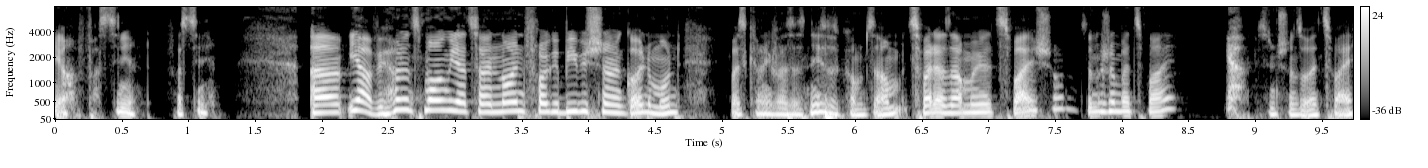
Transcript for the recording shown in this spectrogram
ja, faszinierend, faszinierend. Äh, ja, wir hören uns morgen wieder zu einer neuen Folge Bibelstunde Goldemund. Ich weiß gar nicht, was als nächstes kommt. Sam 2. Samuel 2 schon? Sind wir schon bei 2? Ja, wir sind schon so bei 2.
